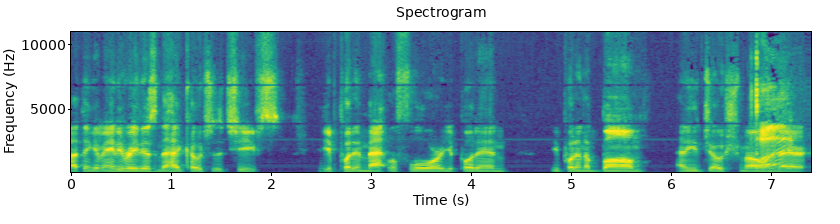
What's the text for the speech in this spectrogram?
I think if Andy Reid isn't the head coach of the Chiefs, you put in Matt Lafleur, you put in you put in a bum, I need Joe Schmo What? in there.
